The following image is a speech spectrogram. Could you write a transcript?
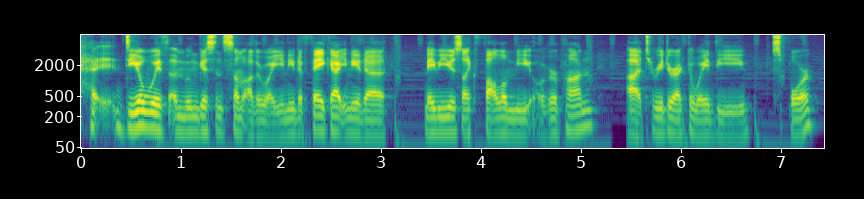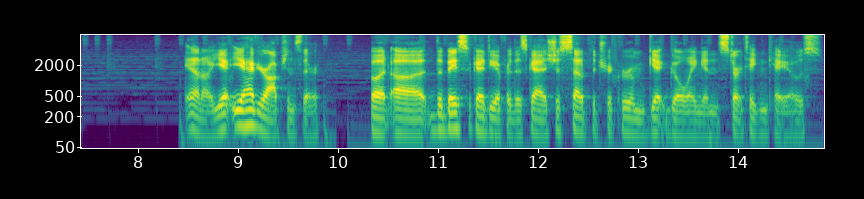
deal with Amoonguss in some other way. You need to fake out. You need to maybe use like Follow Me Ogerpon uh, to redirect away the spore. I don't know, you, you have your options there. But uh, the basic idea for this guy is just set up the Trick Room, get going, and start taking KOs,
